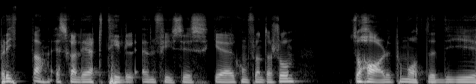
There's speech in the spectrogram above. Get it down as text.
blitt da, eskalert til en fysisk eh, konfrontasjon, så har du på en måte de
